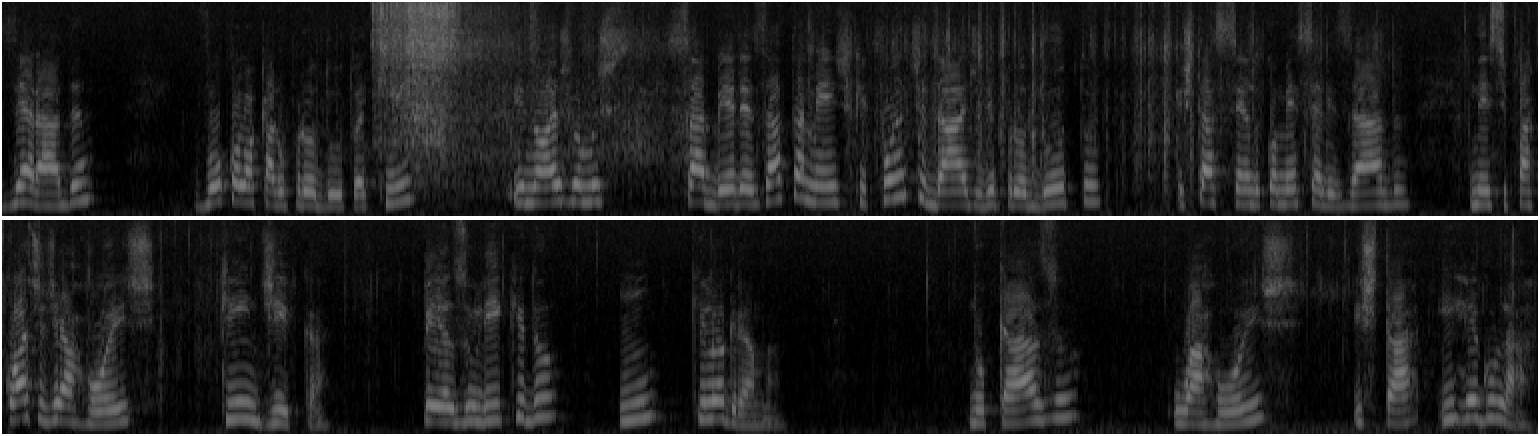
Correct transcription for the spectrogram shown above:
zerada, vou colocar o produto aqui e nós vamos saber exatamente que quantidade de produto está sendo comercializado nesse pacote de arroz que indica peso líquido 1 quilograma. No caso, o arroz está irregular,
